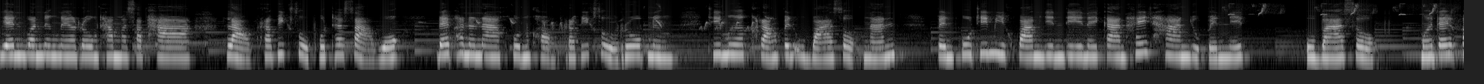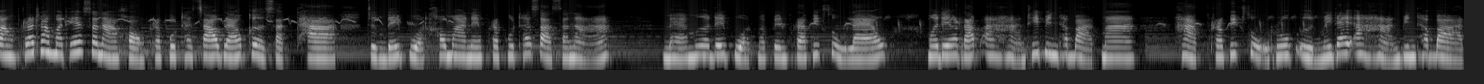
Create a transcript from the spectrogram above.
เย็นวันหนึ่งในโรงธรรมสภา เหล่าพระภิกษุพุทธสาวกได้พรรณนาคุณของพระภิกษุรูปหนึ่งที่เมื่อครั้งเป็นอุบาสกนั้น เป็นผู้ที่มีความยินดีในการให้ทานอยู่เป็นนิด อุบาสก เมื่อได้ฟังพระธรรมเทศนาของพระพุทธเจ้าแล้วเกิดศรัทธา จึงได้บวชเข้ามาในพระพุทธศาสนา แม้เมื่อได้บวชมาเป็นพระภิกษุแล้ว เมื่อได้รับอาหารที่บิณฑบาตมา หากพระภิกษุรูปอื่นไม่ได้อาหารบิณฑบาต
